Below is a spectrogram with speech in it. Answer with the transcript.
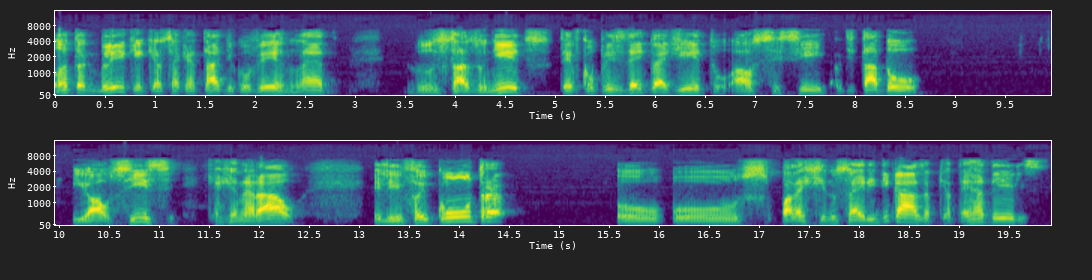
Anthony Blinken, que é o secretário de governo né, dos Estados Unidos, teve com o presidente do Egito, Al-Sisi, o ditador. E o Al-Sisi, que é general, ele foi contra o, os palestinos saírem de Gaza, porque é a terra deles.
